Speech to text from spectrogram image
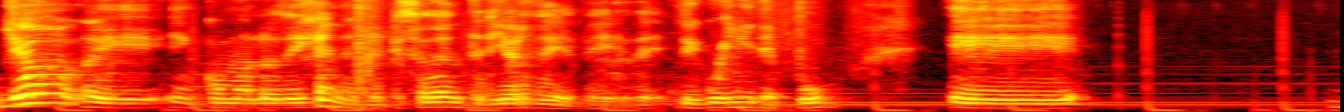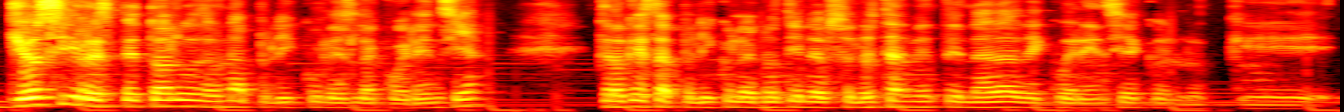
Yo, eh, como lo dije en el episodio anterior de, de, Winnie the Pooh, eh, yo sí respeto algo de una película, es la coherencia. Creo que esta película no tiene absolutamente nada de coherencia con lo que,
